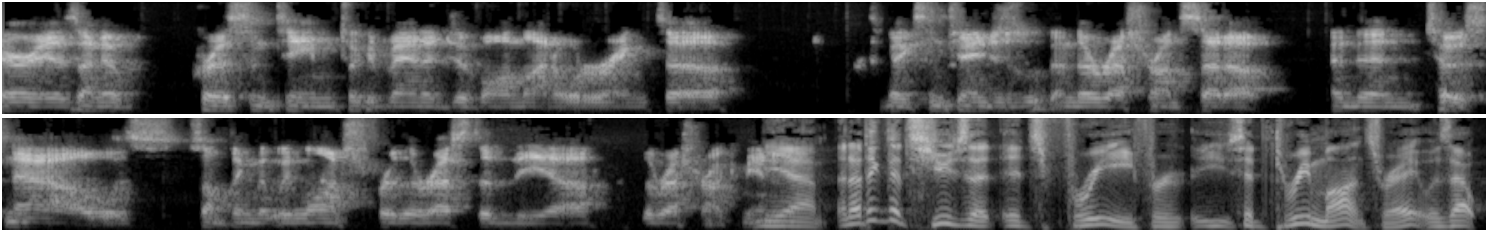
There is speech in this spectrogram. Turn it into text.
areas. I know Chris and team took advantage of online ordering to to make some changes within their restaurant setup, and then Toast Now was something that we launched for the rest of the uh, the restaurant community. Yeah, and I think that's huge that it's free for you said three months, right? Was that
